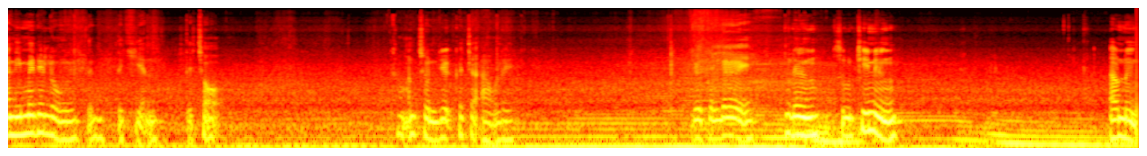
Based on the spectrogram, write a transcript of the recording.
อันนี้ไม่ได้ลงแต่แต่เขียนแต่ชอบ ถ้ามันชนเยอะก็จะเอาเลยเดียวกันเลยหนึ่งสูตรที่หนึ่ง เอาหนึ่ง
